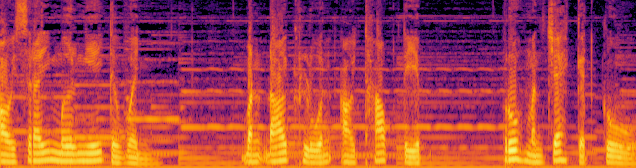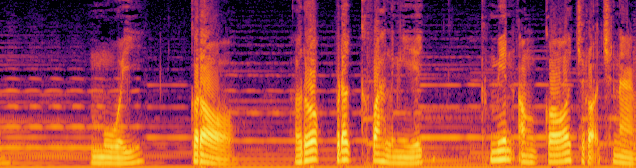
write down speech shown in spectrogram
ឲ្យស្រីមើលងាយទៅវិញ បណ្ដោយខ្លួនឲ្យថោកទាបព្រោះមិនចេះគិតគូរ1ក្ររោគព្រឹកខ្វះល្ងាចគ្មានអង្គច្រកឆ្នាំង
